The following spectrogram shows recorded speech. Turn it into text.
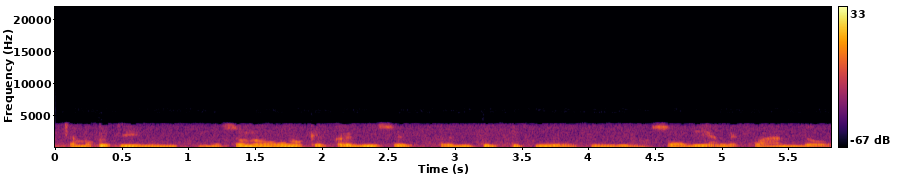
diciamo così, non sono uno che predice, predice il futuro, quindi non so dirle quando.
